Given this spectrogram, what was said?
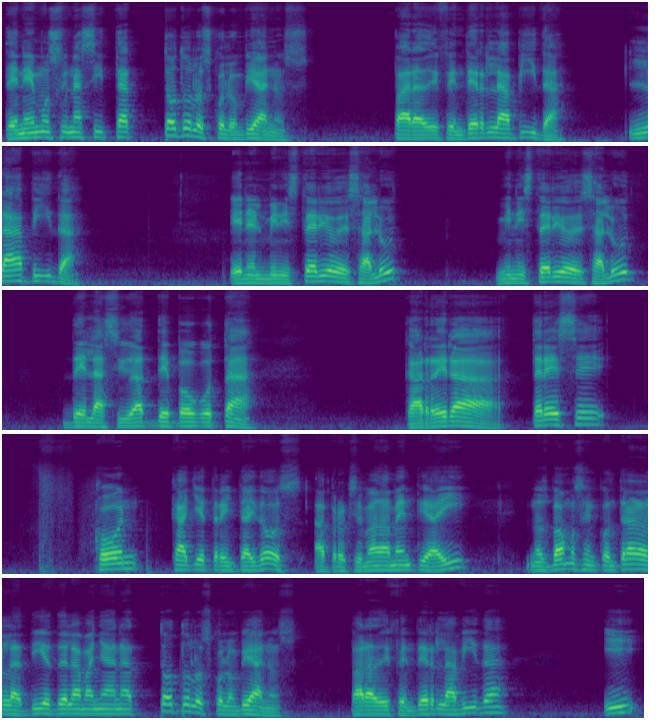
tenemos una cita todos los colombianos para defender la vida, la vida, en el Ministerio de Salud, Ministerio de Salud de la ciudad de Bogotá, carrera 13 con calle 32, aproximadamente ahí. Nos vamos a encontrar a las 10 de la mañana todos los colombianos para defender la vida y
